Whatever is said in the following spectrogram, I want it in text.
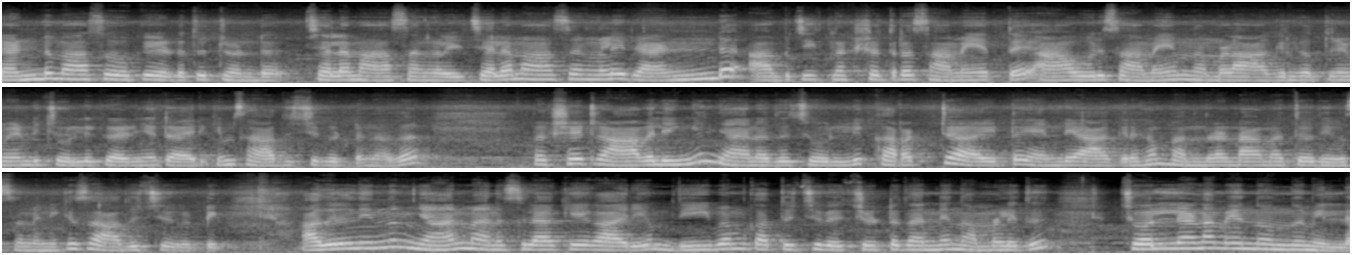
രണ്ട് മാസമൊക്കെ എടുത്തിട്ടുണ്ട്. ചില മാസങ്ങളിൽ ചില മാസങ്ങളിൽ രണ്ട് അഭിജിത്ത് നക്ഷത്ര സമയത്തെ ആ ഒരു സമയം നമ്മൾ ആഗ്രഹത്തിന് വേണ്ടി ചൊല്ലിക്കഴിഞ്ഞിട്ടായിരിക്കും സാധിച്ചു കിട്ടുന്നത്. പക്ഷേ ട്രാവലിങ്ങിൽ ഞാനത് ചൊല്ലി കറക്റ്റായിട്ട് എന്റെ ആഗ്രഹം പന്ത്രണ്ടാമത്തെ ദിവസം എനിക്ക് സാധിച്ചു കിട്ടി. അതിൽ നിന്നും ഞാൻ മനസ്സിലാക്കിയ കാര്യം ദീപം കത്തിച്ച് വെച്ചിട്ട് തന്നെ നമ്മളിത് ചൊല്ലണം എന്നൊന്നുമില്ല.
